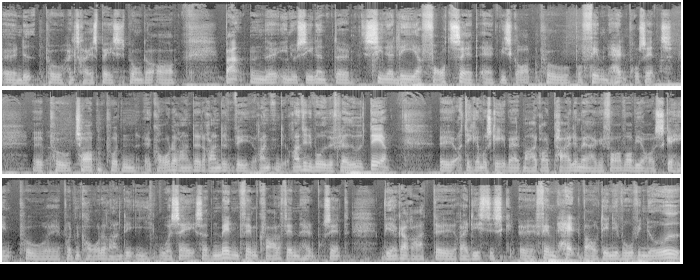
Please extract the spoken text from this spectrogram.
ned på 50 basispunkter, og banken i New Zealand signalerer fortsat, at vi skal op på, på 5,5 procent Øh, på toppen på den øh, korte rente, at rente ved, renten, renteniveauet vil flade ud der. Øh, og det kan måske være et meget godt pejlemærke for, hvor vi også skal hen på, på den korte rente i USA. Så den mellem 5 kvart og 5,5 procent virker ret realistisk. 5,5 var jo det niveau, vi nåede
